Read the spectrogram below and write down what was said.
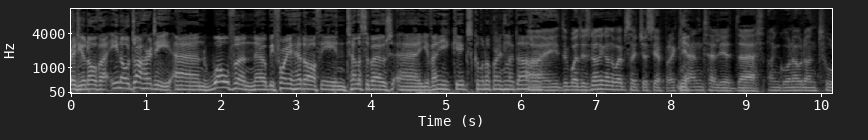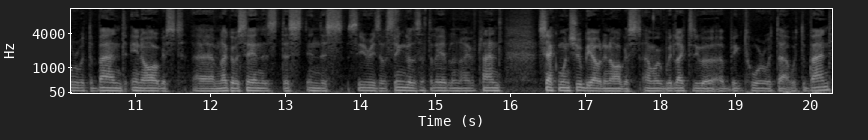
Radio Nova, Ian Doherty and Woven. Now, before you head off, Ian, tell us about uh, you have any gigs coming up or anything like that? I, well, there's nothing on the website just yet, but I Yeah. can tell you that I'm going out on tour with the band in August. Um, like I was saying, this, this in this series of singles that the label and I have planned, second one should be out in August, and we're, we'd like to do a, a big tour with that with the band.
